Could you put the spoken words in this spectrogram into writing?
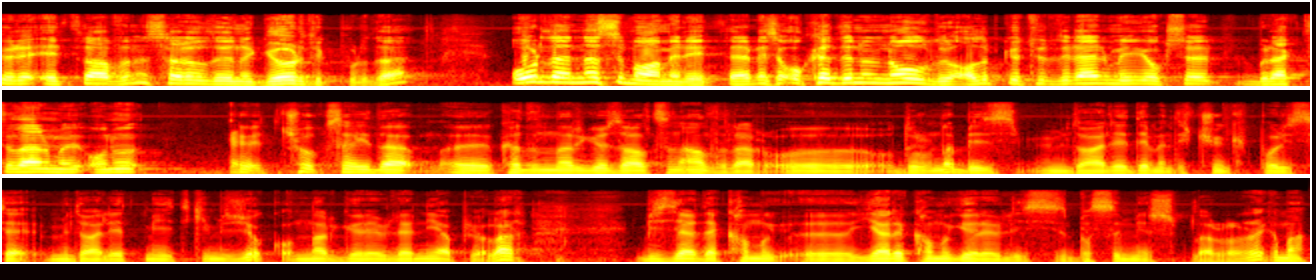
böyle etrafının sarıldığını gördük burada. Orada nasıl muamele ettiler? Mesela o kadının ne oldu? Alıp götürdüler mi yoksa bıraktılar mı? Onu Evet çok sayıda e, kadınları gözaltına aldılar. O, o durumda biz müdahale edemedik. Çünkü polise müdahale etme yetkimiz yok. Onlar görevlerini yapıyorlar. Bizler de kamu e, yarı kamu görevlisiyiz basın mensupları olarak ama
